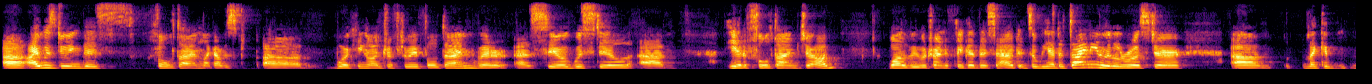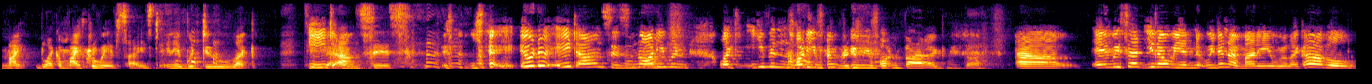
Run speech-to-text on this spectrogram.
Uh, I was doing this full time, like I was uh, working on Driftaway full time, whereas Suyog was still um, he had a full time job while we were trying to figure this out. And so we had a tiny little roaster. um, like a mi- like a microwave sized, and it would do like eight ounces. yeah, it would do eight ounces, Oh, not gosh. even like even not even really one bag. Oh. Uh, and we said, you know, we had we didn't have money. We were like, oh, we'll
